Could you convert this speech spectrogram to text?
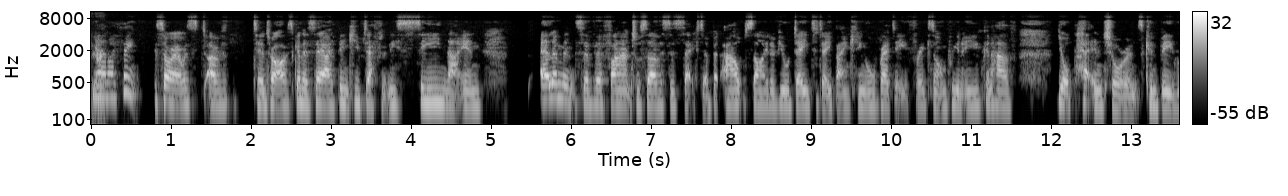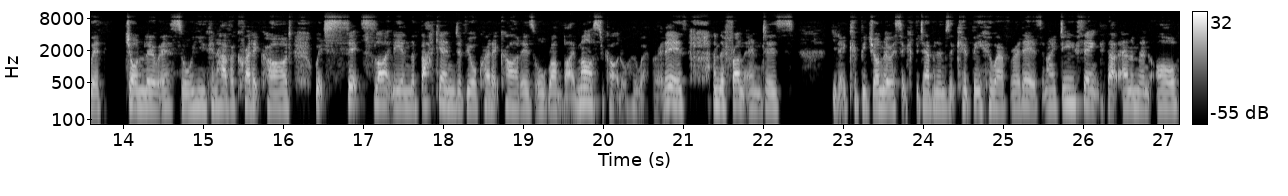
Yeah, and I think sorry, I was I was to interrupt. I was going to say I think you've definitely seen that in elements of the financial services sector, but outside of your day to day banking already. For example, you know you can have your pet insurance can be with John Lewis, or you can have a credit card which sits slightly in the back end of your credit card is all run by MasterCard or whoever it is, and the front end is, you know, it could be John Lewis, it could be Debenhams, it could be whoever it is. And I do think that element of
